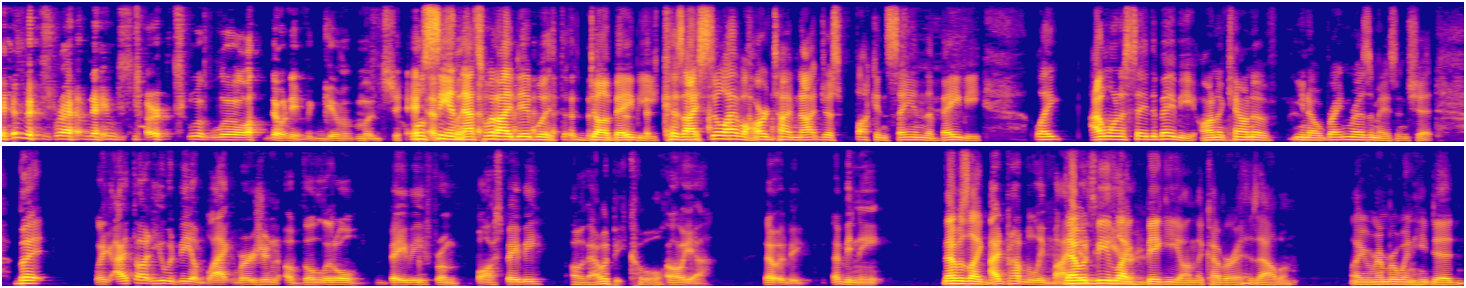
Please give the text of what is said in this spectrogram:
if his rap name starts with Lil, I don't even give him a chance. Well, see, and that's what I did with DaBaby because I still have a hard time not just fucking saying DaBaby. Like I want to say DaBaby on account of you know writing resumes and shit. But like I thought he would be a black version of the little baby from Boss Baby. oh, that would be cool. Oh yeah, that would be that'd be neat. that was like I'd probably buy that would be like. Biggie on the cover of his album. Like remember when he did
